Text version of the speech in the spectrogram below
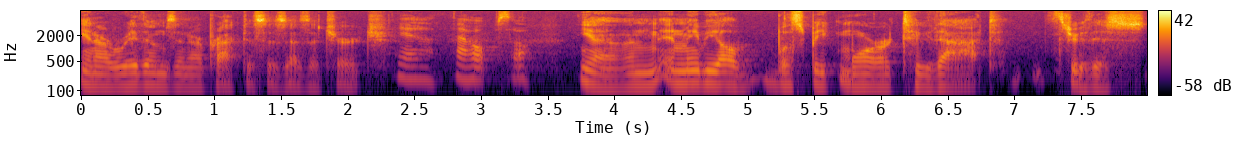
in our rhythms and our practices as a church. Yeah, I hope so. Yeah, and, and maybe I'll we'll speak more to that through this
